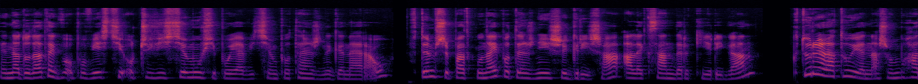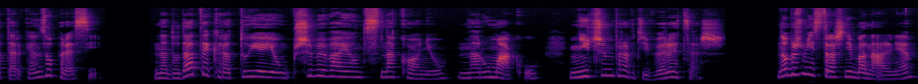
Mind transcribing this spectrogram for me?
Na dodatek w opowieści oczywiście musi pojawić się potężny generał, w tym przypadku najpotężniejszy Grisha, Aleksander Kirigan, który ratuje naszą bohaterkę z opresji. Na dodatek ratuje ją przybywając na koniu, na rumaku, niczym prawdziwy rycerz. No brzmi strasznie banalnie,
